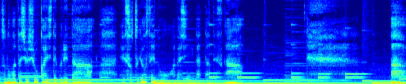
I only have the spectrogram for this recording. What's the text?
その私を紹介してくれた卒業生の話になったんですがまあ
